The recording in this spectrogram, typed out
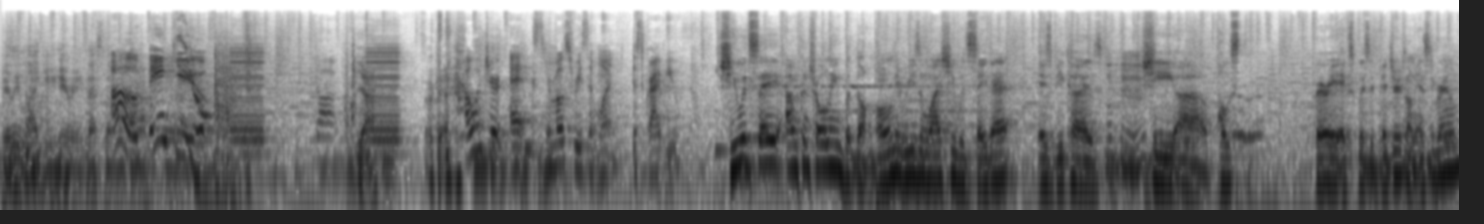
Really like your earrings. That's the. Oh, thank you. Yeah. Okay. How would your ex, your most recent one, describe you? She would say I'm controlling, but the only reason why she would say that is because Mhm. she uh, posts very explicit pictures on Instagram.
